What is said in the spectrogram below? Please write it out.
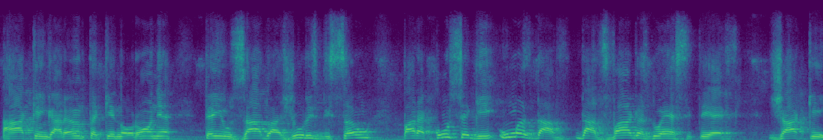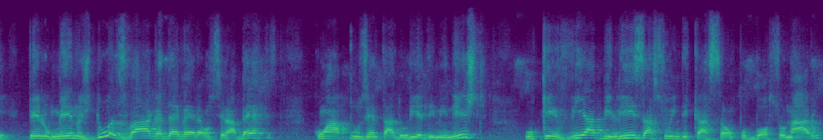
Há quem garanta que Noronha tem usado a jurisdição para conseguir uma das vagas do STF, já que pelo menos duas vagas deverão ser abertas com a aposentadoria de ministro, o que viabiliza a sua indicação por Bolsonaro.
